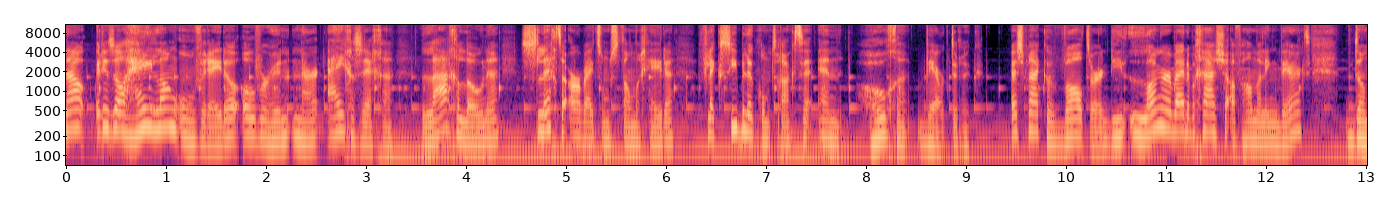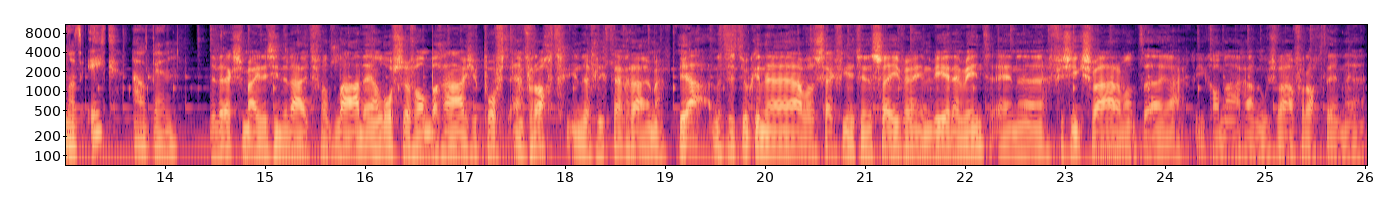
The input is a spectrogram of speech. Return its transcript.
Nou, er is al heel lang onvrede over hun naar eigen zeggen lage lonen, slechte arbeidsomstandigheden, flexibele contracten en hoge werkdruk. Wij spraken Walter, die langer bij de bagageafhandeling werkt dan dat ik oud ben. De werkzaamheden zien eruit van het laden en lossen van bagage, post en vracht in de vliegtuigruimen. Ja, dat is natuurlijk in, uh, wat ik zeg, 24-7 in weer en wind en uh, fysiek zwaar. Want uh, ja, je kan nagaan hoe zwaar vracht en,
